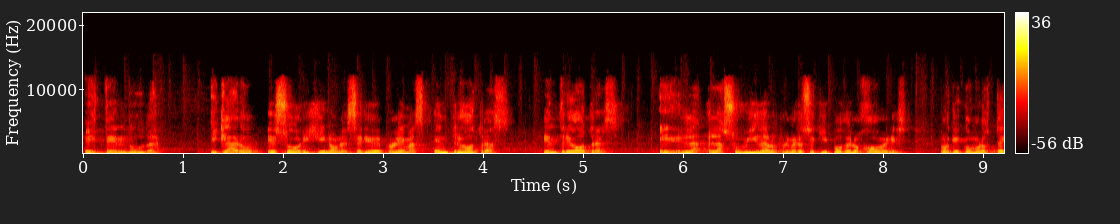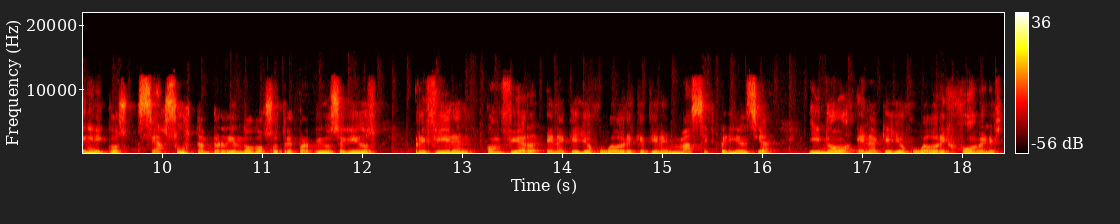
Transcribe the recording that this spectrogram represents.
esté en duda. Y claro, eso origina una serie de problemas, entre otras, entre otras, eh, la, la, subida a los primeros equipos de los jóvenes, porque como los técnicos se asustan perdiendo dos o tres partidos seguidos, prefieren confiar en aquellos jugadores que tienen más experiencia y no en aquellos jugadores jóvenes.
